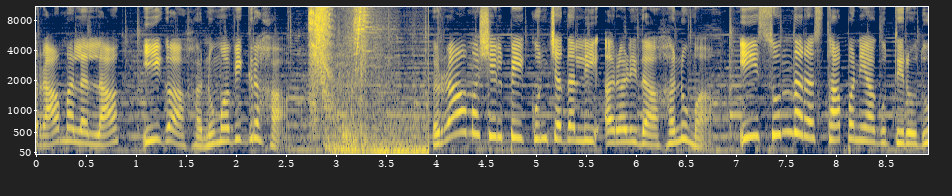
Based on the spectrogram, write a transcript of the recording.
ರಾಮಲಲ್ಲ, ಈಗ ಹನುಮ ವಿಗ್ರಹ. ರಾಮಶಿಲ್ಪಿ ಕುಂಚದಲ್ಲಿ ಅರಳಿದ ಹನುಮ, ಈ ಸುಂದರ ಸ್ಥಾಪನೆಯಾಗುತ್ತಿರೋದು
